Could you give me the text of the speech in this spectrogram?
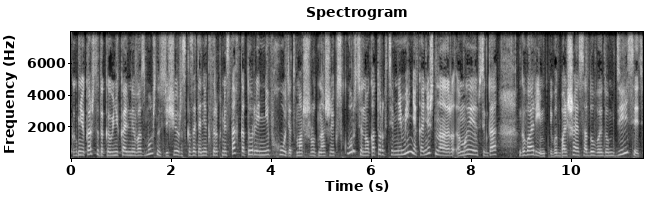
как мне кажется, такая уникальная возможность еще и рассказать о некоторых местах, которые не входят в маршрут нашей экскурсии, но о которых, тем не менее, конечно, мы всегда говорим. И вот Большая Садовая, дом 10,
